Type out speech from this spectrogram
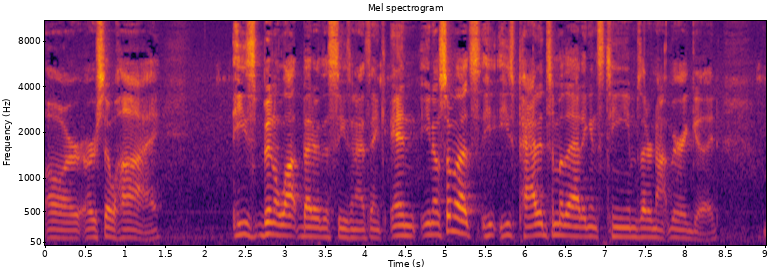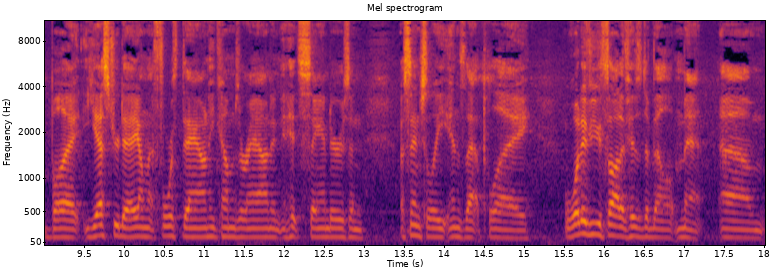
are are so high. He's been a lot better this season, I think, and you know some of that's he, he's padded some of that against teams that are not very good. But yesterday on that fourth down, he comes around and hits Sanders and essentially ends that play. What have you thought of his development um,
